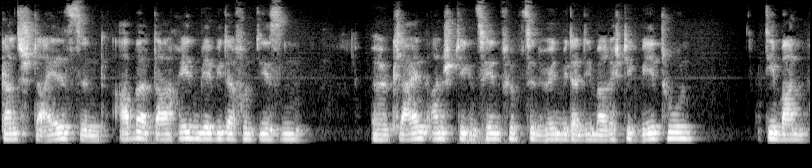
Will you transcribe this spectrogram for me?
ganz steil sind. Aber da reden wir wieder von diesen äh, kleinen Anstiegen, 10, 15 Höhenmeter, die mal richtig wehtun die man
